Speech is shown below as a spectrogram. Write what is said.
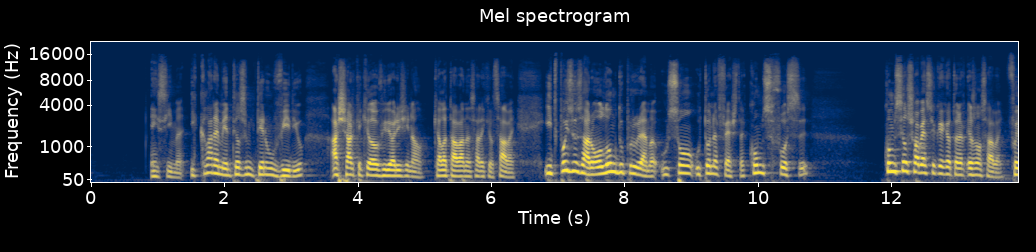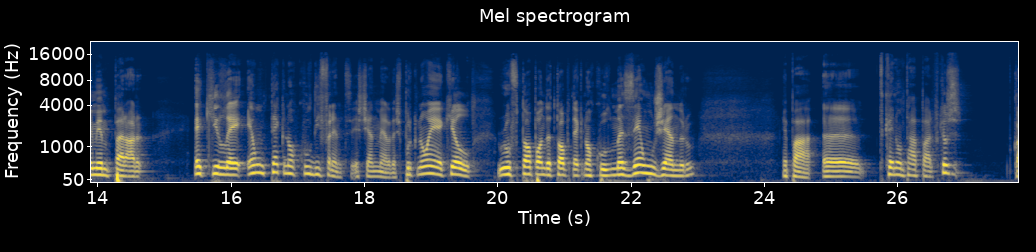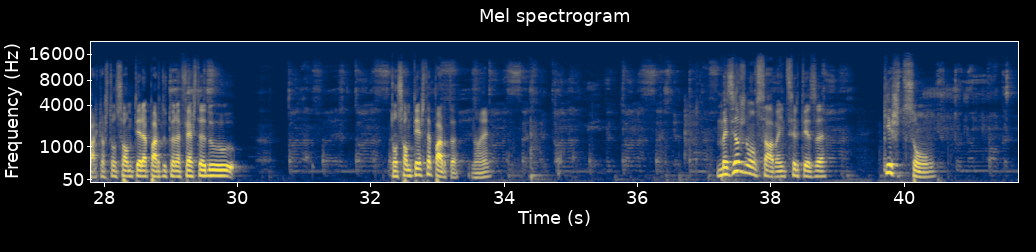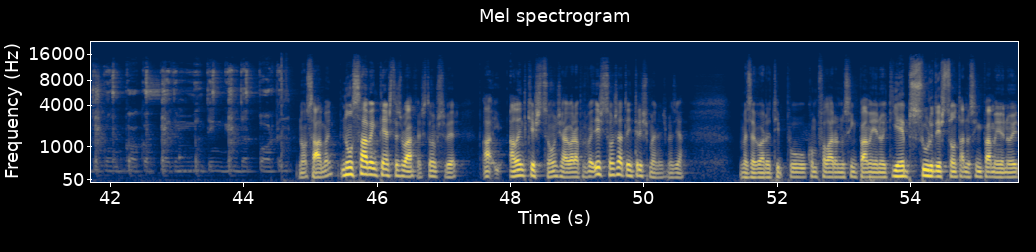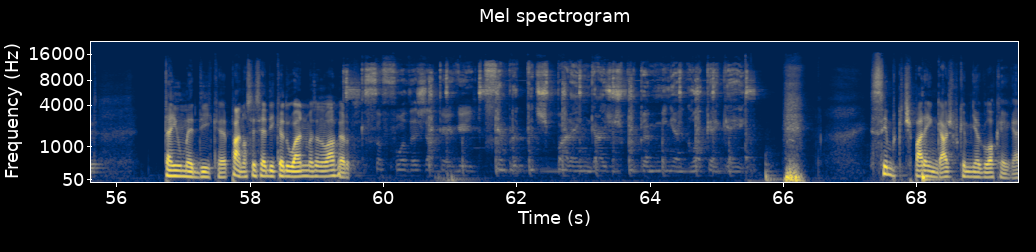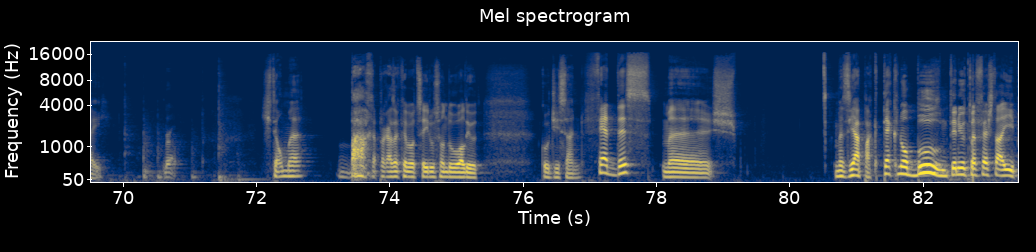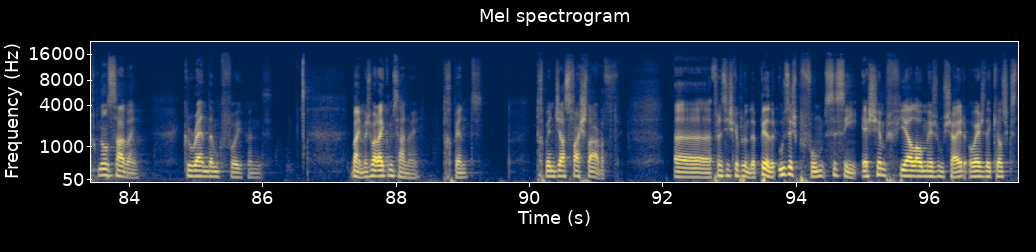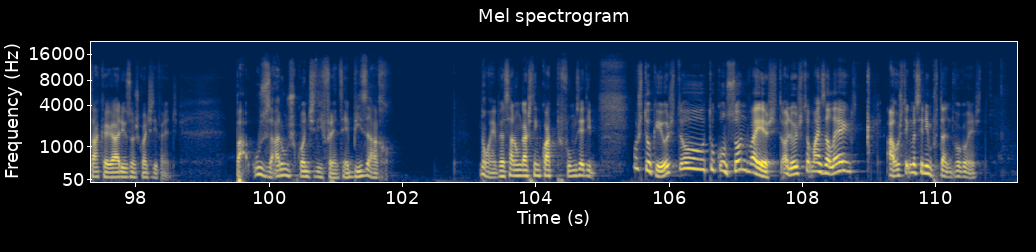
em cima. E claramente eles meteram o vídeo a achar que aquilo é o vídeo original, que ela estava a dançar aquilo, sabem? E depois usaram ao longo do programa o som, o Tô na Festa, como se fosse. Como se eles soubessem o que é que é o Tô na Festa. Eles não sabem. Foi mesmo parar. Aquilo é, é um tecnocool diferente, este género de merdas. Porque não é aquele rooftop on the top tecnocool, mas é um género. Epá, uh, de quem não está a par. Porque eles. Claro que eles estão só a meter a parte do Tô na Festa do. Estão só a meter esta parte, não é? Mas eles não sabem de certeza que este som. Não sabem. Não sabem que tem estas barras, estão a perceber? Ah, além de que este som, já agora aproveito. Este som já tem 3 semanas, mas já. Mas agora, tipo, como falaram no 5 para a meia-noite, e é absurdo este som estar no 5 para a meia-noite, tem uma dica. Pá, não sei se é a dica do ano, mas anda lá aberto. Que se foda, já caguei. Sempre que disparem gajos, porque a minha Glock é gay. Sempre que dispara em gajos porque a minha Glock é gay. Bro. Isto é uma barra. Por acaso acabou de sair o som do Hollywood. Com o G-Sun. Fed-se, mas... Mas, já pá, que Tecnobull meterem o tua festa aí, porque não sabem. Que random que foi quando... Bem, mas bora aí começar, não é? De repente... De repente já se faz tarde. Uh, Francisca pergunta: Pedro, usas perfume? Se sim, és sempre fiel ao mesmo cheiro ou és daqueles que se está a cagar e usa uns quantos diferentes? Pá, usar uns quantos diferentes é bizarro. Não é? Pensar um gajo tem quatro perfumes é tipo: Hoje estou o quê? Hoje estou estou com sono, vai este. Olha, hoje estou mais alegre. Ah, hoje tenho uma cena importante, vou com este.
